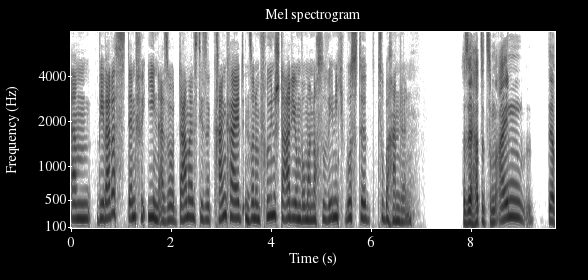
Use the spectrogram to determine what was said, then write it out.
Ähm, wie war das denn für ihn, also damals diese Krankheit in so einem frühen Stadium, wo man noch so wenig wusste, zu behandeln? Also er hatte zum einen, der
